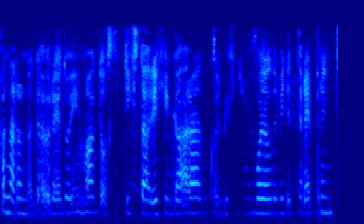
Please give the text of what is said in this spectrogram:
Pa naravno da je u redu, ima dosta tih starih igara koji bih voljeli vidjeti reprint,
